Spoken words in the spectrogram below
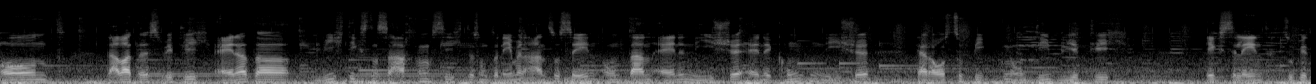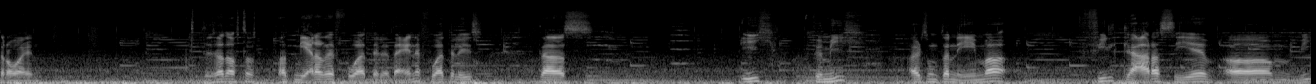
Und da war das wirklich einer der wichtigsten Sachen, sich das Unternehmen anzusehen und dann eine Nische, eine Kundennische herauszupicken und die wirklich exzellent zu betreuen. Das hat, das hat mehrere Vorteile. Der eine Vorteil ist, dass ich für mich als Unternehmer viel klarer sehe, ähm, wie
